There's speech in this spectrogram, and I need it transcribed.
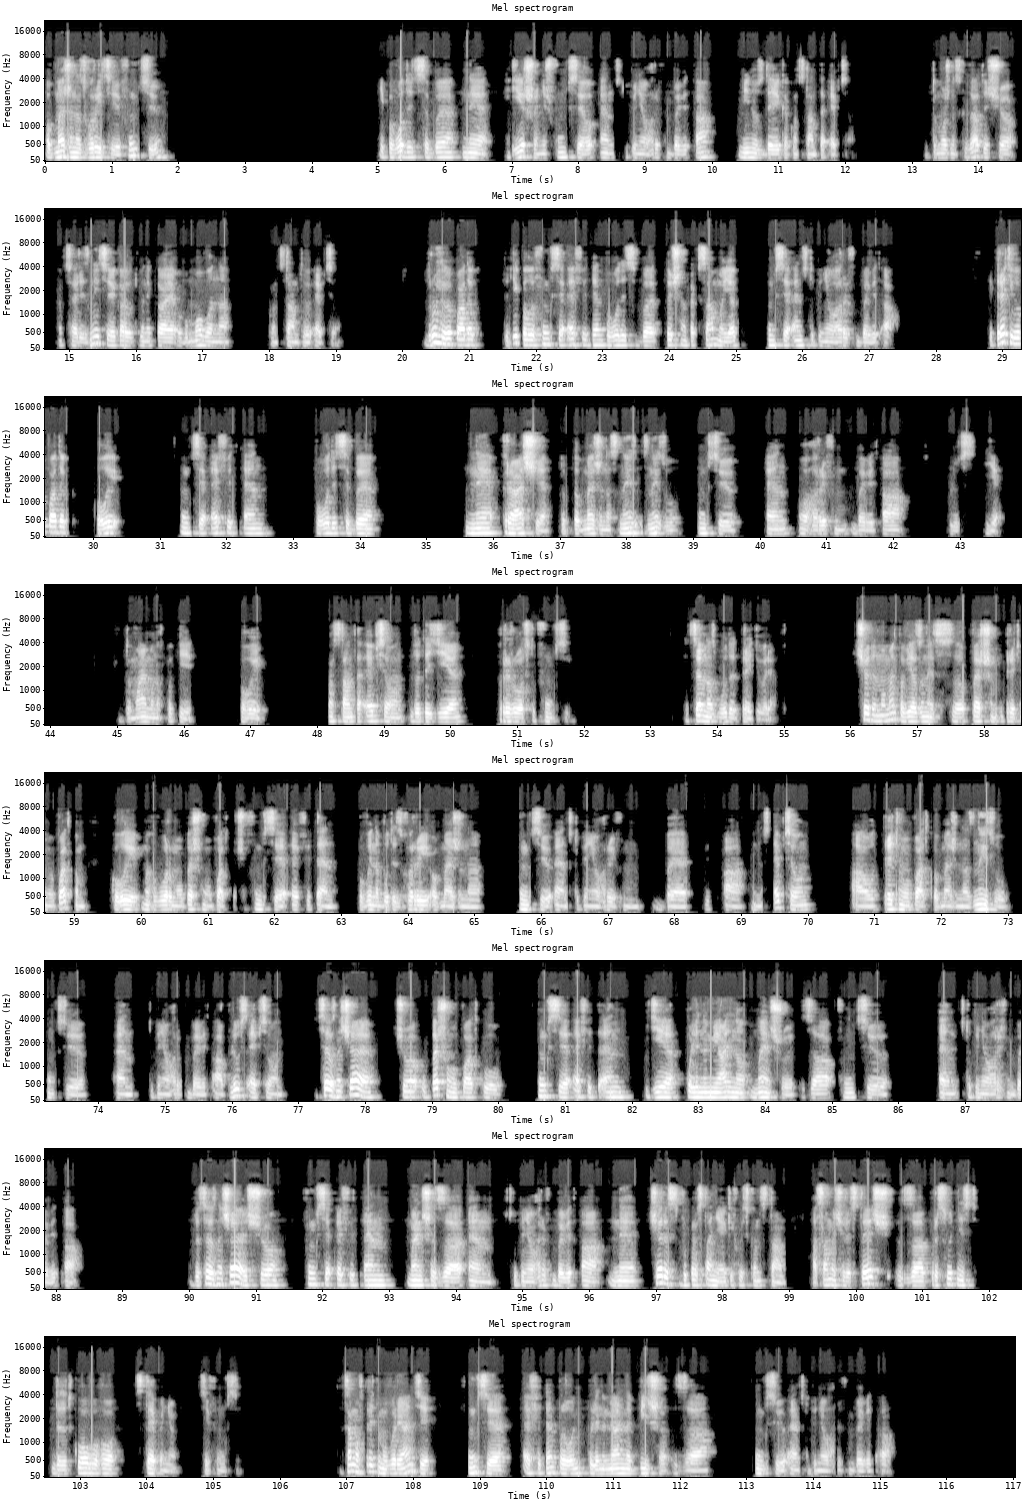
обмежена згори цією функцією і поводить себе не гірше, ніж функція n ступені логарифму b від a мінус деяка константа епсилон. Тобто можна сказати, що ця різниця, яка тут виникає, обумовлена константою епсилон. Другий випадок тоді, коли функція f від n поводить себе точно так само, як функція n ступені логарифму b від a. І третій випадок, коли функція f від n поводить себе не краще, тобто обмежена знизу функцією n логарифм b від a плюс e. Тобто маємо навпаки, коли константа епсилон додає приросту функції. І це в нас буде третій варіант. Ще один момент пов'язаний з першим і третім випадком, коли ми говоримо у першому випадку, що функція f від n повинна бути згори обмежена функцією n в ступені логарифм b від a мінус епсилон, а у третьому випадку обмежена знизу функцією n в ступені логарифм b від a плюс епсилон. Це означає, що у першому випадку функція f від n є поліноміально меншою за функцією n ступені логарифм b від a. Тобто це означає, що функція f від n менше за n ступені логарифм b від a не через використання якихось констант, а саме через те, за присутність додаткового степеню цієї функції. Так само в третьому варіанті функція f поліноміально більша за функцію n ступеньового логарифм b від a.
